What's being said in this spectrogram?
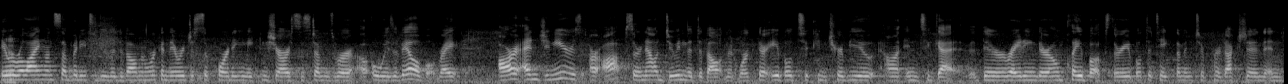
They were relying on somebody to do the development work and they were just supporting making sure our systems were always available, right? Our engineers, our ops are now doing the development work. They're able to contribute uh, into Git, they're writing their own playbooks. They're able to take them into production and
